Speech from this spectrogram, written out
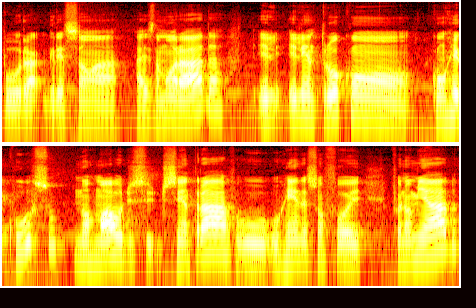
por agressão à, à ex-namorada. Ele, ele entrou com, com recurso normal de se, de se entrar. O, o Henderson foi foi nomeado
